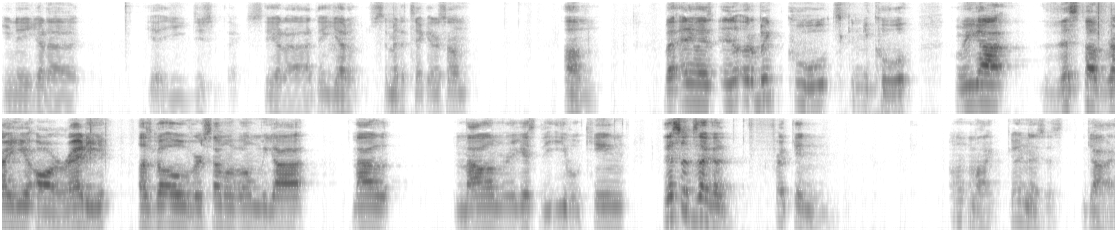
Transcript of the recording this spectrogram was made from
you know you gotta things. You gotta I think you gotta submit a ticket or something. Um, but anyways, it, it'll be cool. It's gonna be cool. We got this stuff right here already. Let's go over some of them. We got Mal Malum Regis, the Evil King. This looks like a freaking. Oh my goodness, this guy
